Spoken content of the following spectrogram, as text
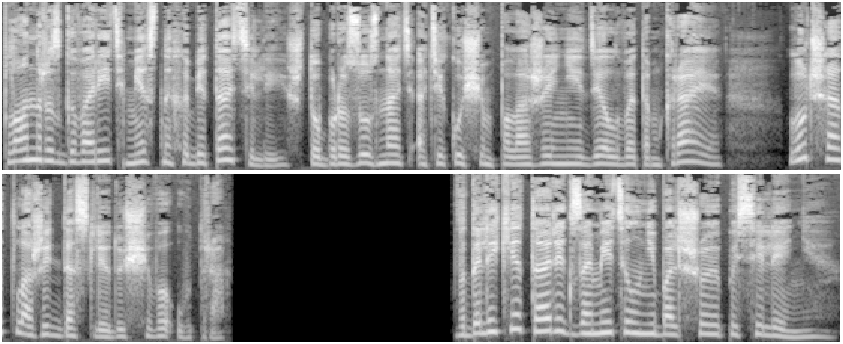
План разговорить местных обитателей, чтобы разузнать о текущем положении дел в этом крае, лучше отложить до следующего утра. Вдалеке Тарик заметил небольшое поселение.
